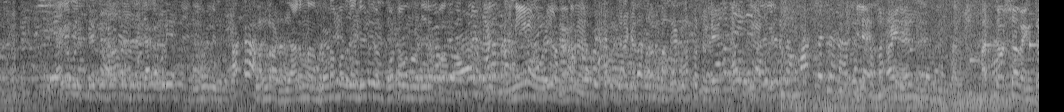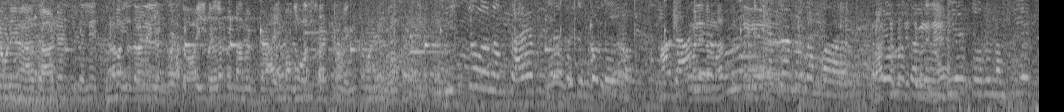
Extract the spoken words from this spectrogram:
yes. ಯಾರನ್ನ ಮೇಡಮ್ ಅವ್ರದ್ದು ನಿಲ್ಸ್ಕೊಂಡು ಫೋಟೋ ಒಂದು ಹೊಡಿರಪ್ಪ ನೀನೇ ಹೊಡಿಯೋ ಹತ್ತು ವರ್ಷ ವೆಂಕಟರಮಣ ಆಡಳಿತದಲ್ಲಿ ತುಂಬಾ ಸುಧಾರಣೆ ಕಂಡುಬಿಟ್ಟು ಈ ಡೆವಲಪ್ಮೆಂಟ್ ಆಗಬೇಕು ವೆಂಕಟರಮಣ ಇಷ್ಟು ನಮ್ಮ ಆಮೇಲೆ ನಮ್ಮ ಆಸ್ಪತ್ರೆಗೆ ರಾಷ್ಟ್ರ ಪ್ರಶಸ್ತಿ ಬಂದಿದೆ. ಡಿ ಎಚ್ ಅವರು ನಮ್ಮ ಪಿ ಎಚ್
